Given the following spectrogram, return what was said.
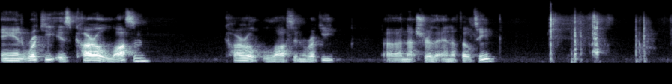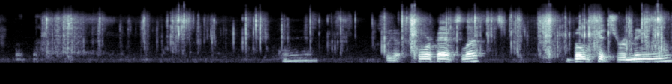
And rookie is Carl Lawson. Carl Lawson rookie. Uh, not sure the NFL team. So we got four packs left. Both hits remaining.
